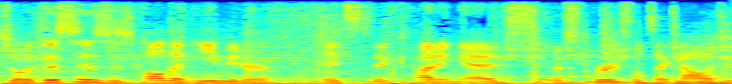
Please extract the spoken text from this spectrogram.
So what this is is called an e-meter. It's the cutting edge of spiritual technology.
